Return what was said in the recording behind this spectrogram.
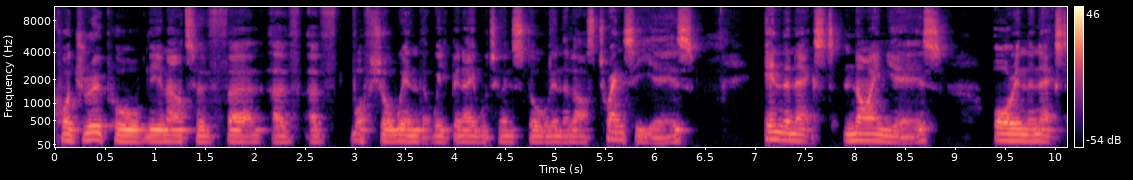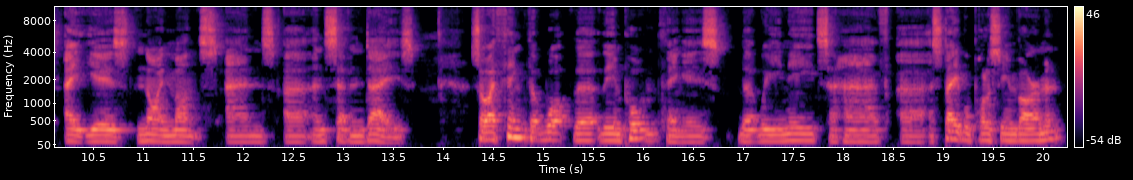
quadruple the amount of, uh, of, of offshore wind that we've been able to install in the last 20 years in the next nine years or in the next eight years, nine months and, uh, and seven days. So I think that what the, the important thing is that we need to have uh, a stable policy environment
